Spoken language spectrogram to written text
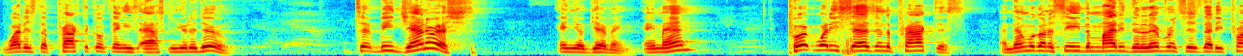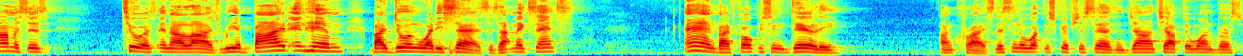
what is the practical thing He's asking you to do? To be generous in your giving. Amen? Amen? Put what he says into practice. And then we're going to see the mighty deliverances that he promises to us in our lives. We abide in him by doing what he says. Does that make sense? And by focusing daily on Christ. Listen to what the scripture says in John chapter 1, verse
